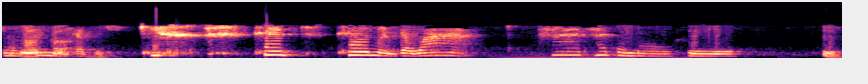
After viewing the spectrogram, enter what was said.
เราก็เหมือนกับคือคือเหมือนกับว่า ถ้าถ้าจะมองคืออืม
